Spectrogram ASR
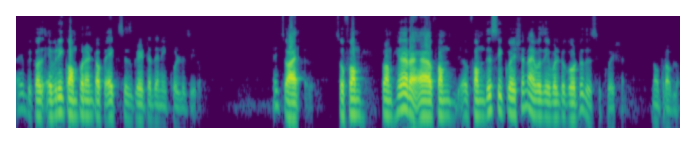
right, because every component of x is greater than equal to 0. Right. So, I so from from here uh, from from this equation I was able to go to this equation no problem.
